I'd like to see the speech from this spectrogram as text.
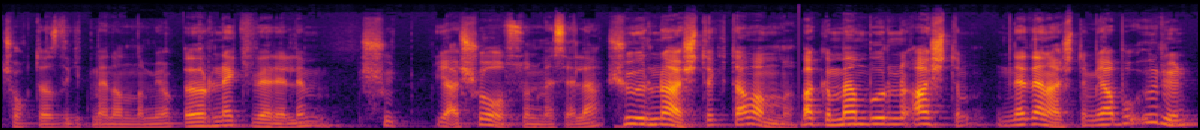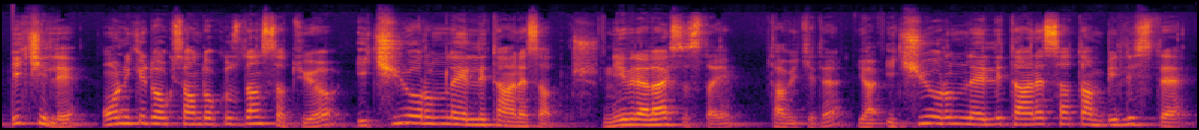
çok da hızlı gitmenin anlamı yok. Örnek verelim. Şu ya şu olsun mesela. Şu ürünü açtık tamam mı? Bakın ben bu ürünü açtım. Neden açtım? Ya bu ürün ikili 12.99'dan satıyor. 2 yorumla 50 tane satmış. New Realises'tayım tabii ki de. Ya 2 yorumla 50 tane satan bir liste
